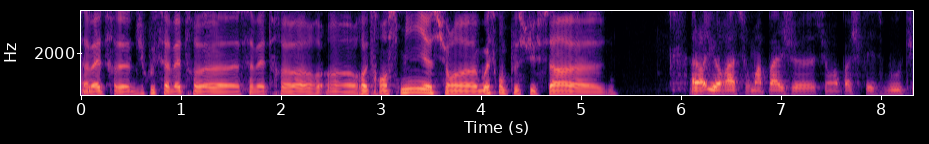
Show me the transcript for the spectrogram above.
Ça va être, euh, du coup, ça va être, euh, ça va être euh, retransmis sur. Où est-ce qu'on peut suivre ça Alors, il y aura sur ma page, sur ma page Facebook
